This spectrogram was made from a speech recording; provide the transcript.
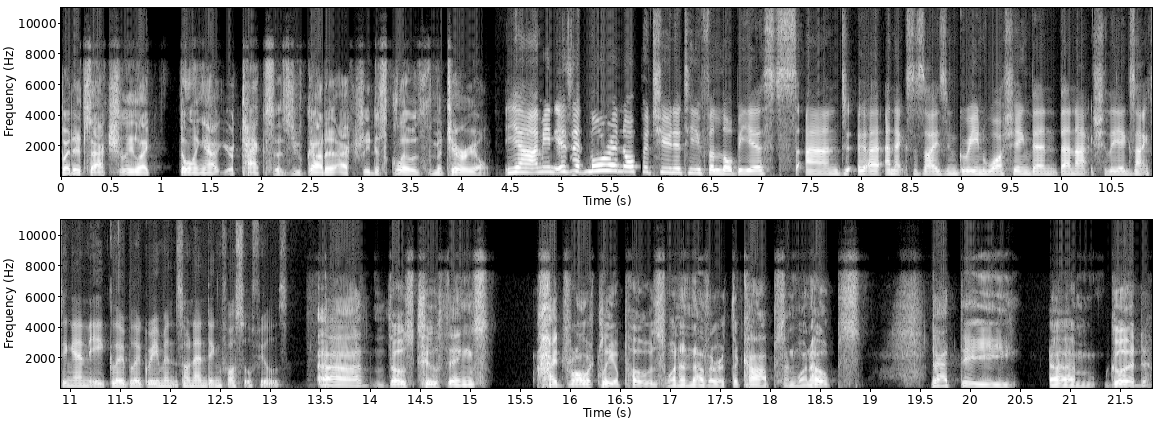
but it's actually like filling out your taxes. You've got to actually disclose the material. Yeah, I mean, is it more an opportunity for lobbyists and uh, an exercise in greenwashing than than actually exacting any global agreements on ending fossil fuels? Uh, those two things hydraulically oppose one another at the COPs, and one hopes that the um, good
